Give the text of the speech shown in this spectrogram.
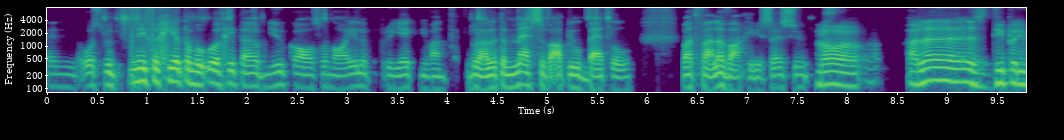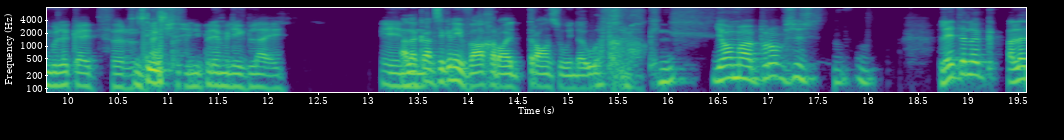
en ons moet nie vergeet om 'n oogie te hou op Newcastle na hele projek nie want ek bedoel hulle het 'n massive uphill battle wat vir hulle wag hierdie seisoen. Bro, Hulle is diep in die moeilikheid vir actually in die Premier League bly. En hulle kan seker nie wag daai transfer window oop geraak nie. Ja, maar prof soos letterlik, hulle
